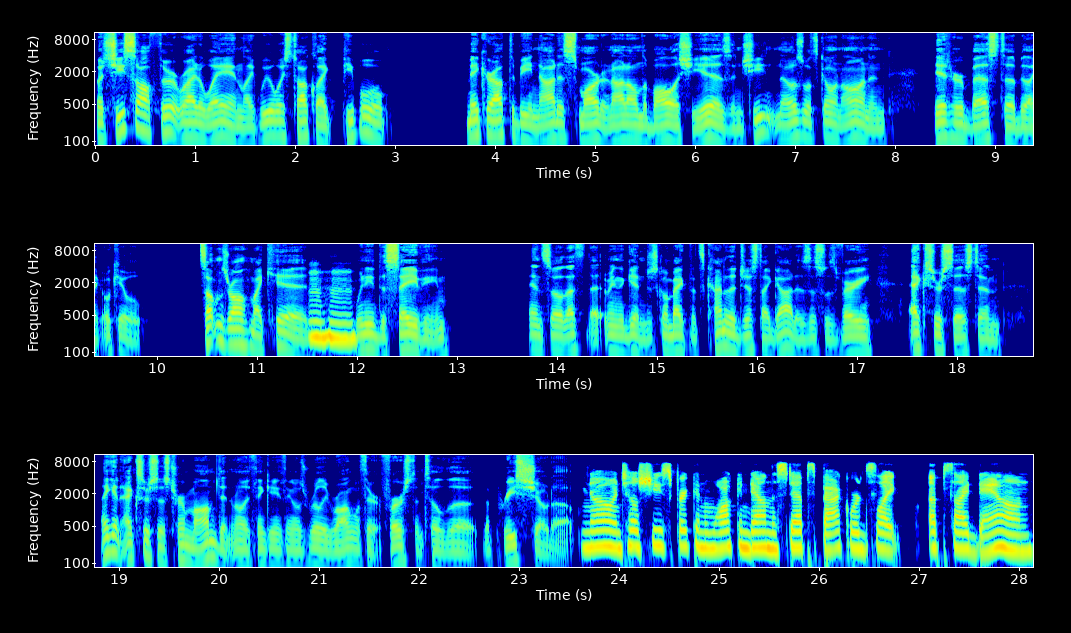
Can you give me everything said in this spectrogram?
But she saw through it right away, and like we always talk, like people make her out to be not as smart or not on the ball as she is, and she knows what's going on and did her best to be like, okay, well, something's wrong with my kid Mm-hmm. we need to save him. And so that's. I mean, again, just going back, that's kind of the gist I got. Is this was very Exorcist, and I think in Exorcist, her mom didn't really think anything was really wrong with her at first until the the priest showed up. No, until she's freaking walking down the steps backwards, like upside down.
